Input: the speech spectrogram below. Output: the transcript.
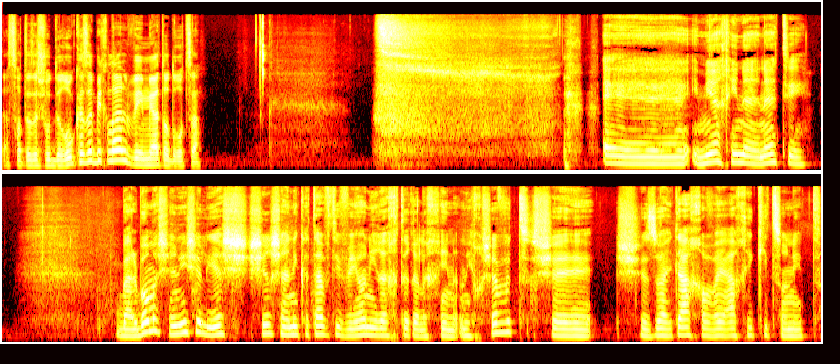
לעשות איזשהו דירוג כזה בכלל, ועם מי את עוד רוצה? אה, עם מי הכי נהניתי? באלבום השני שלי יש שיר שאני כתבתי ויוני רכטר הלחין. אני חושבת ש... שזו הייתה החוויה הכי קיצונית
